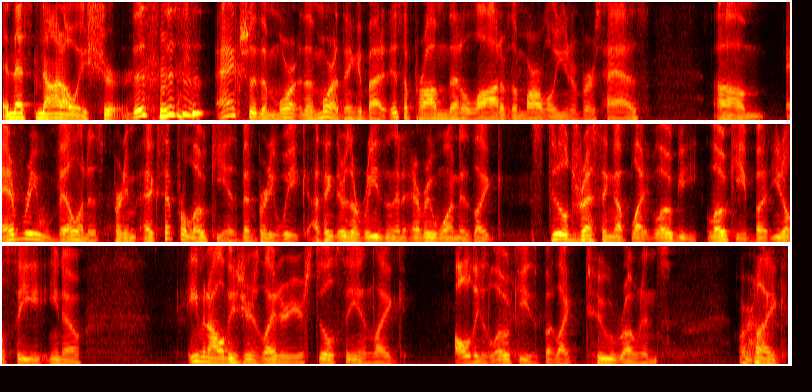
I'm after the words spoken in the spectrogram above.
and that's not always sure. This this is actually the more the more I think about it, it's a problem that a lot of the Marvel universe has. Um, every villain is pretty, except for Loki, has been pretty weak. I think there's a reason that everyone is like still dressing up like Loki, Loki, but you don't see, you know, even all these years later, you're still seeing like all these Lokis, but like two Ronins, or like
